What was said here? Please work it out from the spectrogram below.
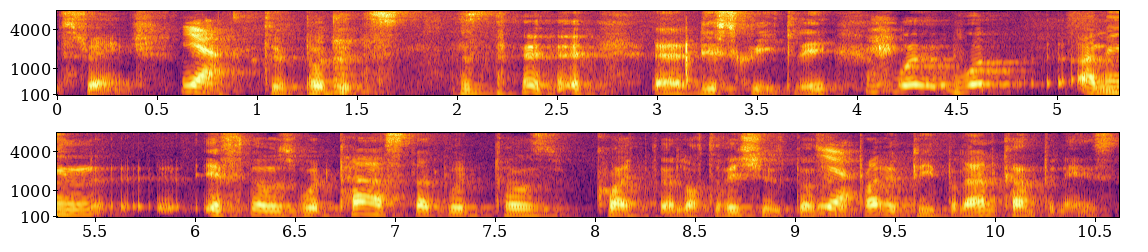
strange. Yeah. to put it uh, discreetly. What, what I mean, if those would pass, that would pose quite a lot of issues, both Yeah. for private people and companies.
